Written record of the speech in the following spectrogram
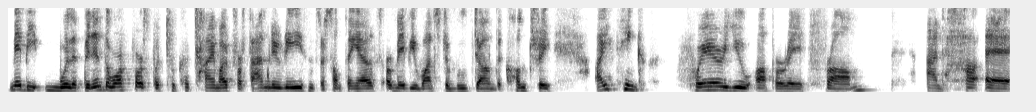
maybe will have been in the workforce but took a time out for family reasons or something else, or maybe wants to move down the country. I think where you operate from and how, uh,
